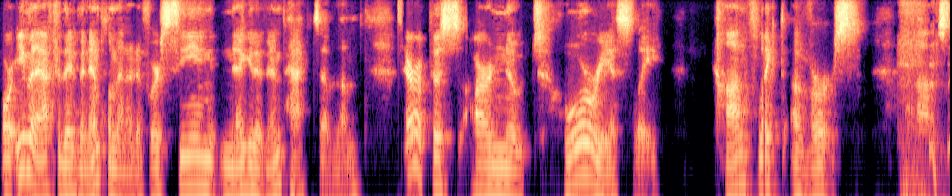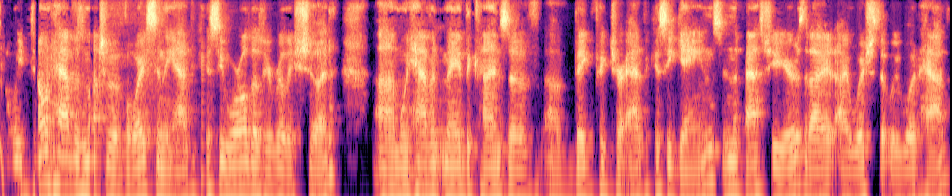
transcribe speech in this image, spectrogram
Or even after they've been implemented, if we're seeing negative impacts of them. Therapists are notoriously conflict averse. Um, so we don't have as much of a voice in the advocacy world as we really should. Um, we haven't made the kinds of, of, big picture advocacy gains in the past few years that I, I wish that we would have.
